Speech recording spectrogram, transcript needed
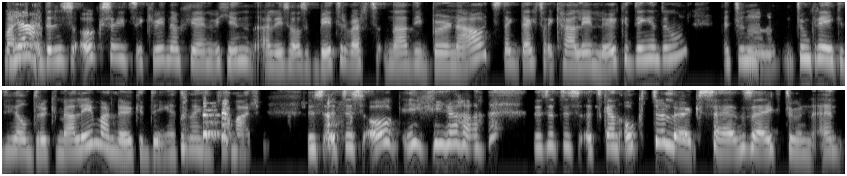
Maar ja. er is ook zoiets, ik weet nog in het begin, allez, zoals ik beter werd na die burn-out, dat ik dacht, ik ga alleen leuke dingen doen. En toen, mm. toen kreeg ik het heel druk met alleen maar leuke dingen. Toen dacht ik, ja maar... Dus het is ook... Ja, dus het, is, het kan ook te leuk zijn, zei ik toen. En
